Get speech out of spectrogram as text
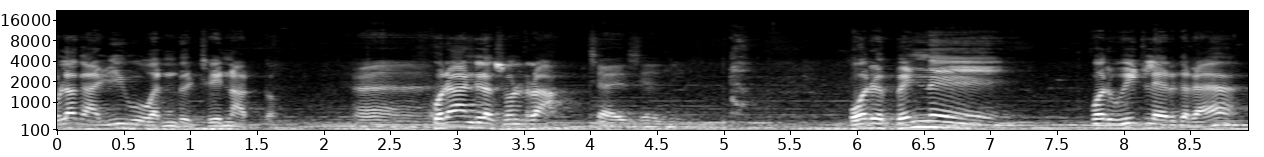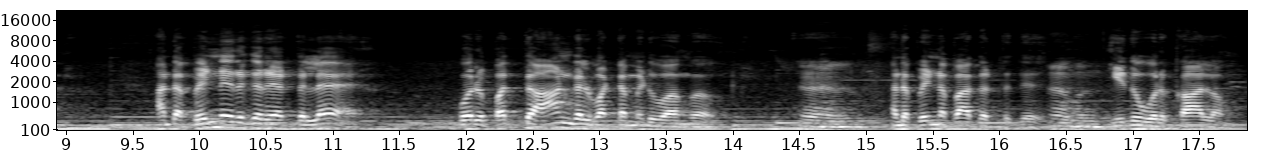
உலக அழிவு வந்துச்சுன்னு அர்த்தம். குரான்ல சொல்றான். சரி சரி. ஒரு பெண்ணு ஒரு வீட்டில் இருக்கிற அந்த பெண் இருக்கிற இடத்துல ஒரு பத்து ஆண்கள் வட்டமிடுவாங்க. அந்த பெண்ணை பார்க்கறதுக்கு. இது ஒரு காலம்.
